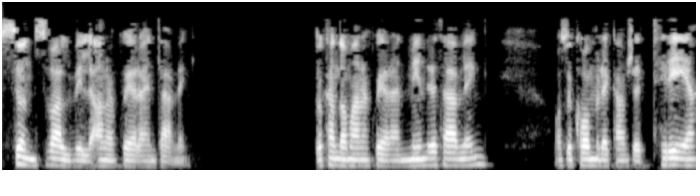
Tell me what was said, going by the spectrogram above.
Sundsvall vill arrangera en tävling. Då kan de arrangera en mindre tävling och så kommer det kanske tre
